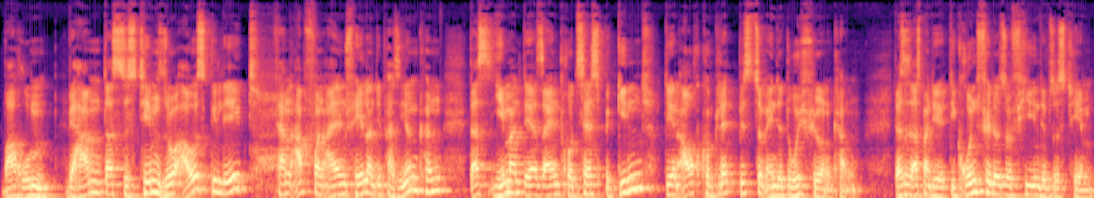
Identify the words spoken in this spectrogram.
Warum? Wir haben das System so ausgelegt, fernab von allen Fehlern, die passieren können, dass jemand, der seinen Prozess beginnt, den auch komplett bis zum Ende durchführen kann. Das ist erstmal die, die Grundphilosophie in dem System.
